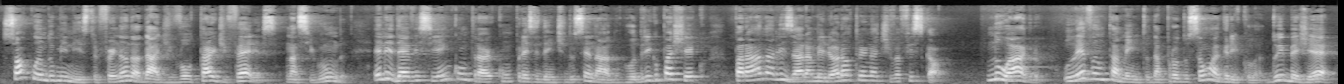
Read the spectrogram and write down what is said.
só quando o ministro Fernando Haddad voltar de férias, na segunda, ele deve se encontrar com o presidente do Senado, Rodrigo Pacheco, para analisar a melhor alternativa fiscal. No agro, o levantamento da produção agrícola do IBGE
